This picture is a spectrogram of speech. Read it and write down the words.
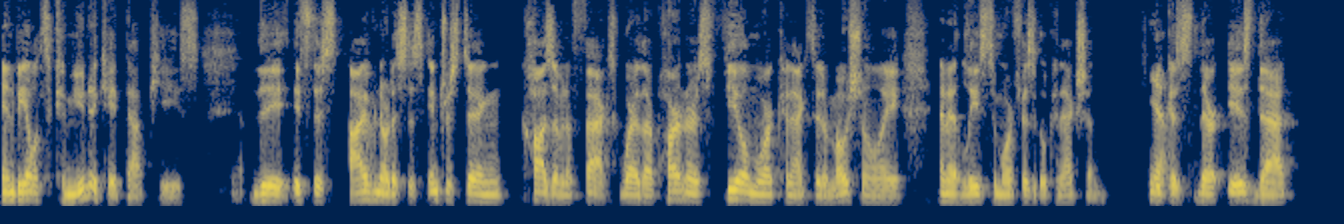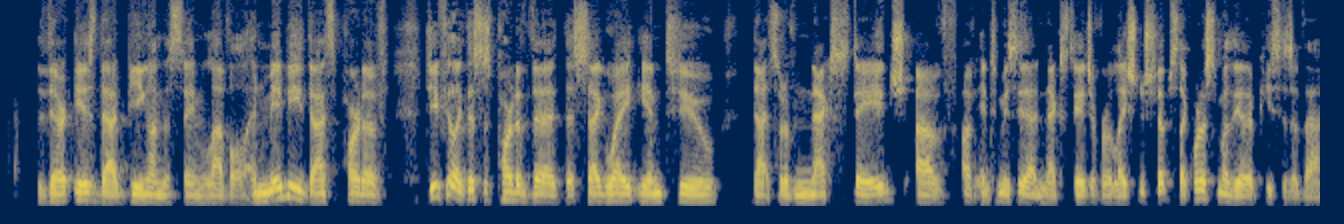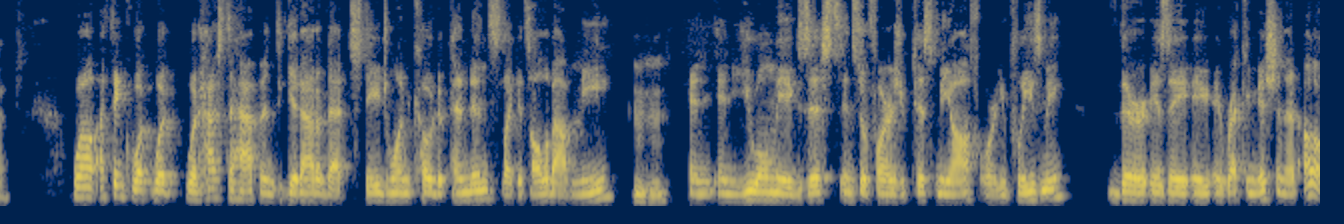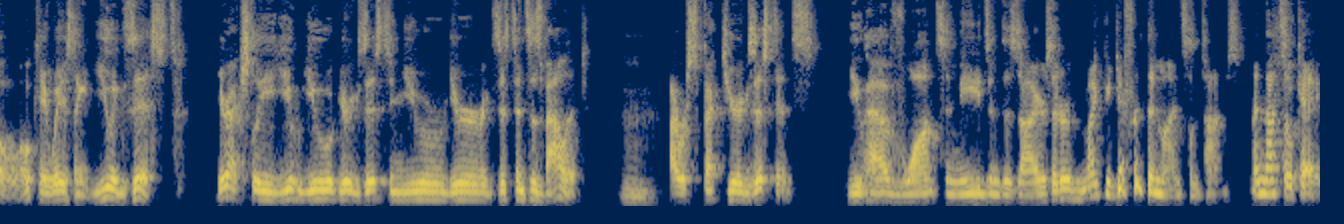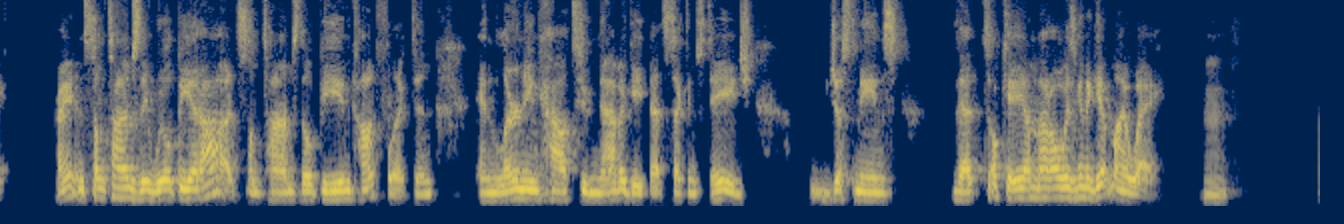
and be able to communicate that piece. Yeah. The it's this I've noticed this interesting cause of an effect where their partners feel more connected emotionally and it leads to more physical connection. Yeah. Because there is that there is that being on the same level. And maybe that's part of do you feel like this is part of the the segue into that sort of next stage of of intimacy, that next stage of relationships? Like what are some of the other pieces of that? Well, I think what what what has to happen to get out of that stage one codependence, like it's all about me, mm-hmm. and and you only exist insofar as you piss me off or you please me. there is a, a, a recognition that oh okay wait a second you exist you're actually you you you exist and your your existence is valid. Mm. i respect your existence. You have wants and needs and desires that are might be different than mine sometimes and that's okay right? And sometimes they will be at odds. Sometimes they'll be in conflict and and learning how to navigate that second stage just means that okay i'm not always going to get my way. Mm.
